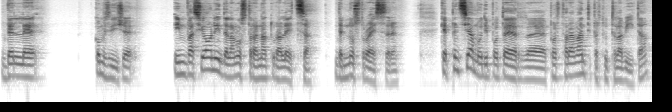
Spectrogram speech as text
delle, come si dice, invasioni della nostra naturalezza, del nostro essere, che pensiamo di poter eh, portare avanti per tutta la vita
